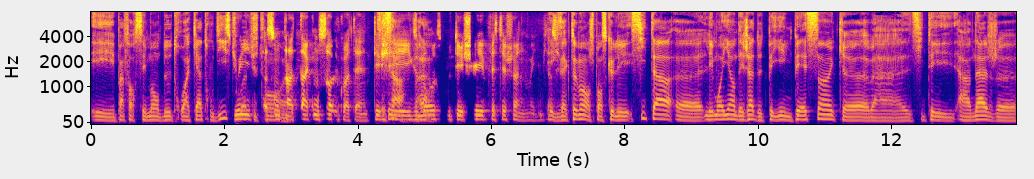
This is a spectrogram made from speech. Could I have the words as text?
et pas forcément 2, 3, 4 ou 10. Tu oui, vois, de tu toute façon, prends, euh, t'as ta console, quoi. T'es t'es chez ça, Xbox ou t'es chez PlayStation. Oui, bien sûr. Exactement. Je pense que les, si tu as les moyens déjà de te payer une PS5, euh, bah, si tu es à un âge. euh,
